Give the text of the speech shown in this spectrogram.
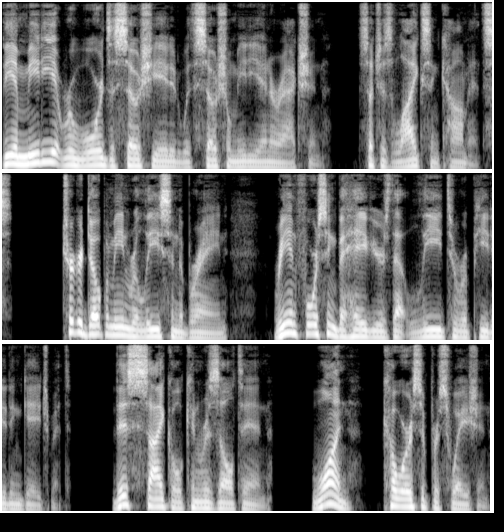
The immediate rewards associated with social media interaction, such as likes and comments, trigger dopamine release in the brain, reinforcing behaviors that lead to repeated engagement. This cycle can result in 1. Coercive persuasion.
